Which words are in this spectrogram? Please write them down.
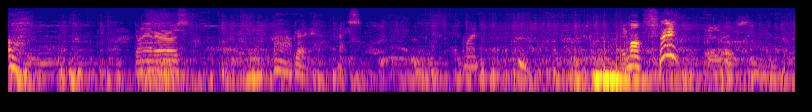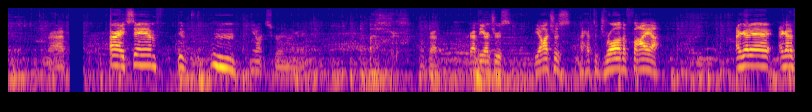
Oh. Don't have arrows. Oh, good. Nice. Come on. Take them all. Crap. Alright, Sam. If, mm, you know what? Screw it. I'm gonna. Oh, crap. The archers. The archers. I have to draw the fire. I gotta. I gotta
